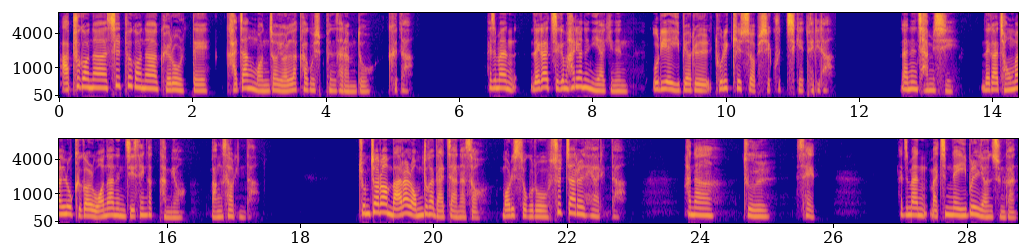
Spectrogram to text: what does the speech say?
아프거나 슬프거나 괴로울 때 가장 먼저 연락하고 싶은 사람도 그다. 하지만 내가 지금 하려는 이야기는 우리의 이별을 돌이킬 수 없이 굳히게 되리라. 나는 잠시 내가 정말로 그걸 원하는지 생각하며 망설인다. 좀처럼 말할 엄두가 나지 않아서 머릿속으로 숫자를 헤아린다. 하나, 둘, 셋. 하지만 마침내 입을 연 순간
